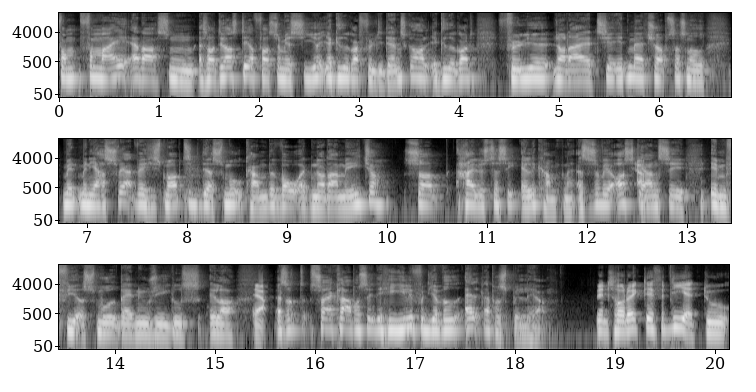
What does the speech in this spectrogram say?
for, for mig er der sådan, altså det er også derfor, som jeg siger, jeg gider godt følge de danske hold, jeg gider godt følge, når der er tier 1 matchups og sådan noget, men, men jeg har svært ved at hisse mig op til de der små kampe, hvor at når der er major, så har jeg lyst til at se alle kampene. Altså så vil jeg også ja. gerne se M80 mod Bad News Eagles, eller, Ja. altså så er jeg klar på at se det hele, fordi jeg ved, alt er på spil her. Men tror du ikke, det er fordi, at du,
